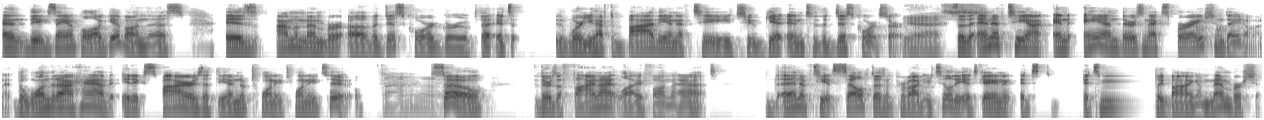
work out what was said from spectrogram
And the example I'll give on this is I'm a member of a Discord group that it's where you have to buy the NFT to get into the Discord server. Yes. So the NFT and and there's an expiration date on it. The one that I have, it expires at the end of 2022. Ah. So there's a finite life on that the NFT itself doesn't provide utility. It's gaining it's it's simply buying a membership.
